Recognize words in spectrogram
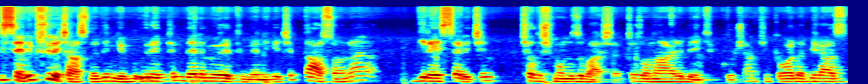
Bir senelik süreç aslında dediğim gibi bu üretim, deneme üretimlerini geçip daha sonra bireysel için çalışmamızı başlatacağız. Ona ayrı bir ekip kuracağım. Çünkü orada biraz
